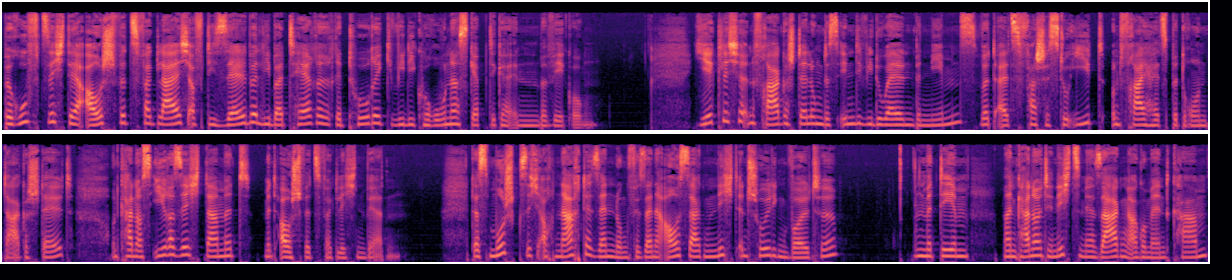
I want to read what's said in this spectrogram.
beruft sich der Auschwitz-Vergleich auf dieselbe libertäre Rhetorik wie die Corona-SkeptikerInnenbewegung. Jegliche Infragestellung des individuellen Benehmens wird als faschistoid und freiheitsbedrohend dargestellt und kann aus ihrer Sicht damit mit Auschwitz verglichen werden. Dass Muschk sich auch nach der Sendung für seine Aussagen nicht entschuldigen wollte mit dem man kann heute nichts mehr sagen Argument kam,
